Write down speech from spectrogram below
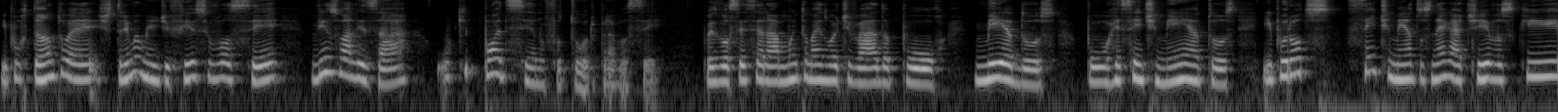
E, portanto, é extremamente difícil você visualizar o que pode ser no futuro para você, pois você será muito mais motivada por medos, por ressentimentos e por outros sentimentos negativos que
